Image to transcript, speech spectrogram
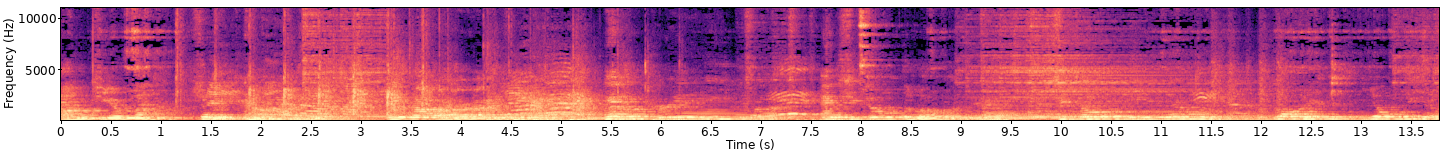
until my chance comes. That all right? Hannah prayed, and she told the Lord, she told him, Lord, your will.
